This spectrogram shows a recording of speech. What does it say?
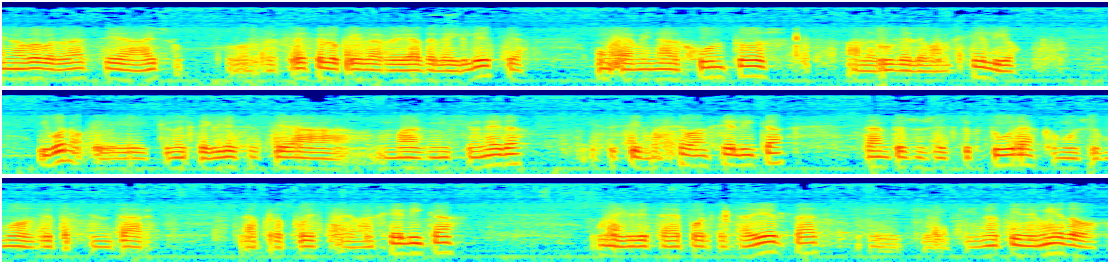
sínodo verdad sea eso refleje lo que es la realidad de la Iglesia un caminar juntos a la luz del Evangelio. Y bueno eh, que nuestra Iglesia sea más misionera es decir más evangélica tanto en sus estructuras como en sus modos de presentar la propuesta evangélica una iglesia de puertas abiertas, eh, que, no tiene miedo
